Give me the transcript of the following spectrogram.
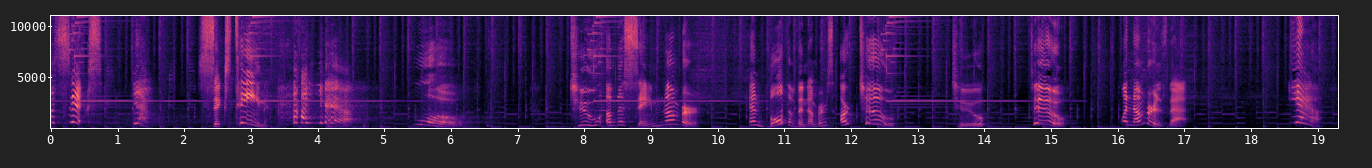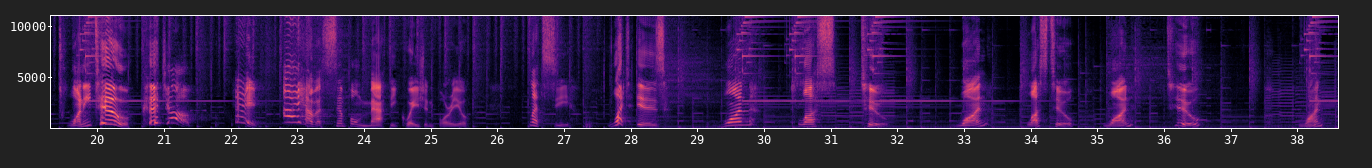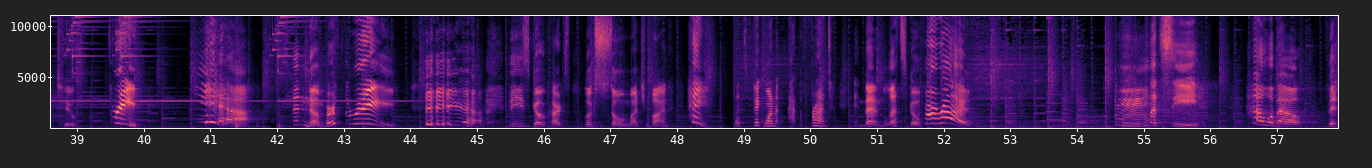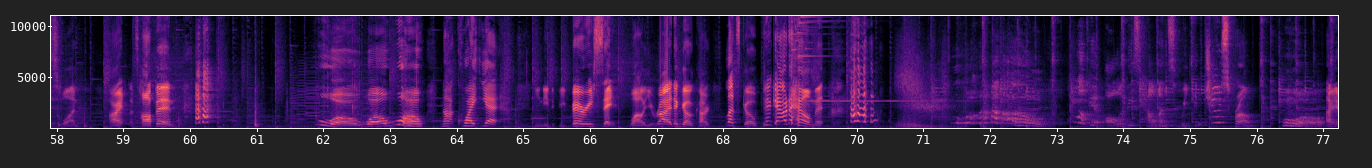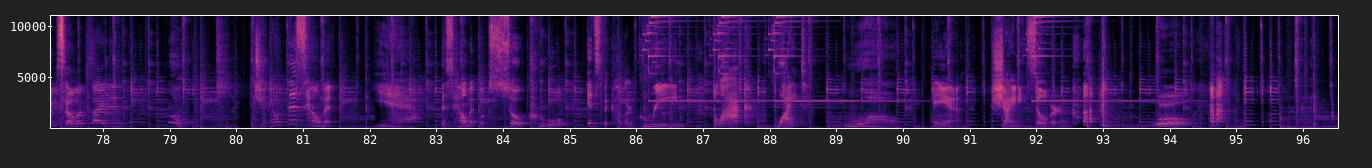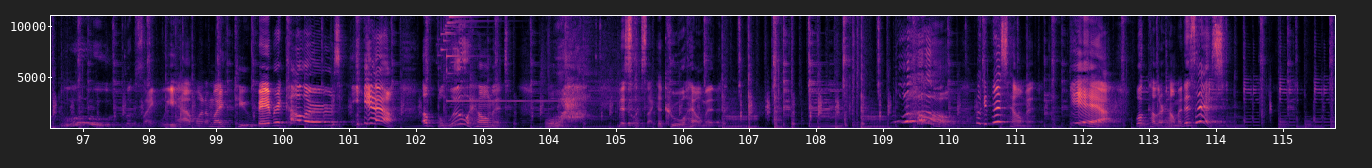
a six. Yeah, 16. yeah. Whoa. Two of the same number. And both of the numbers are two. Two, two. What number is that? Yeah, 22. Good job. Hey, I have a simple math equation for you. Let's see. What is 1 plus 2? 1 plus 2. 1, 2. 1, 2, 3. Yeah! The number 3. yeah! These go-karts look so much fun. Hey, let's pick one at the front and then let's go for a ride. Hmm, let's see. How about this one? All right, let's hop in. whoa, whoa, whoa. Not quite yet. You need to be very safe while you ride a go-kart. Let's go pick out a helmet. Whoa! Look at all of these helmets we can choose from. Whoa, I am so excited. Whoa. Check out this helmet. Yeah, this helmet looks so cool. It's the color green, black, white, whoa, and shiny silver. whoa. Ooh, looks like we have one of my two favorite colors. Yeah, a blue helmet. Wow, this looks like a cool helmet. Whoa, look at this helmet. Yeah, what color helmet is this?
